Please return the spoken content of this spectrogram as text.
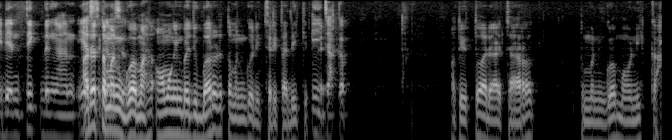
Identik dengan ya, ada teman gua mas ngomongin baju baru ada teman gua nih cerita dikit. Ih, ya. cakep. Waktu itu ada acara temen gua mau nikah.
